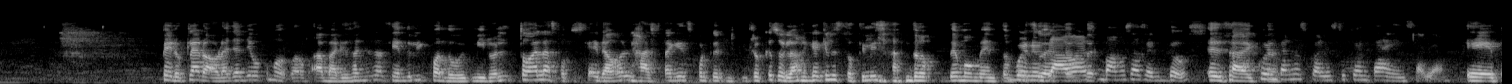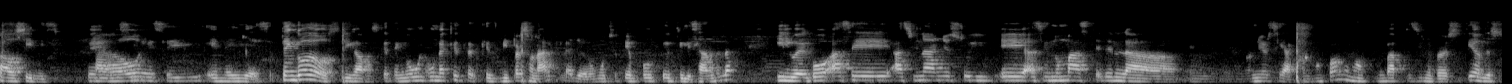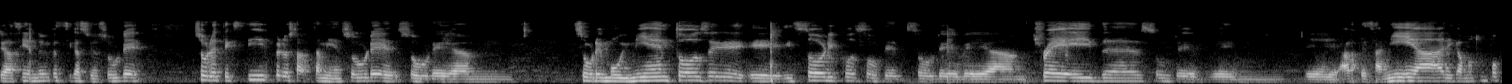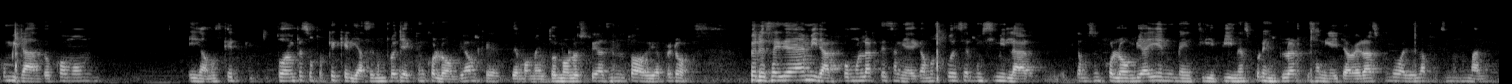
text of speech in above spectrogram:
pero claro, ahora ya llevo como a, varios años haciéndolo y cuando miro todas las fotos que hay debajo del hashtag es porque creo que soy la única que lo está utilizando de momento. Bueno, ya vamos a hacer dos. Exacto. Cuéntanos cuál es tu cuenta de Instagram. Eh, Pausinis. P-A-O-S-I-N-I-S. Tengo dos, digamos, que tengo una que, que, es mi personal, que la llevo mucho tiempo utilizándola, y luego hace, hace un año estoy eh, haciendo un máster en la, universidad en Hong Kong, en Hong Kong Baptist University, donde estoy haciendo investigación sobre, sobre textil, pero también sobre, sobre, um, sobre movimientos eh, eh, históricos, sobre, sobre um, trade, sobre eh, artesanía, digamos un poco mirando cómo, digamos que todo empezó porque quería hacer un proyecto en Colombia, aunque de momento no lo estoy haciendo todavía, pero pero esa idea de mirar cómo la artesanía, digamos, puede ser muy similar, digamos, en Colombia y en, Filipinas, por ejemplo, la artesanía, y ya verás cuando vayas la próxima semana,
